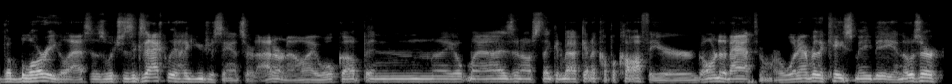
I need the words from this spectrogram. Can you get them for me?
the blurry glasses, which is exactly how you just answered. I don't know. I woke up and I opened my eyes and I was thinking about getting a cup of coffee or going to the bathroom or whatever the case may be. And those are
